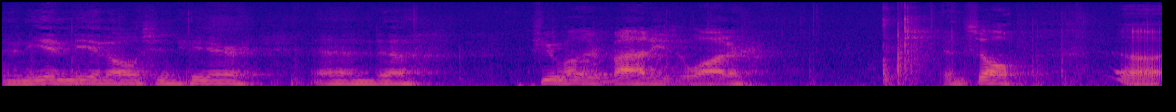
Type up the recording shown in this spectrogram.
and the Indian Ocean here, and uh, a few other bodies of water. And so, uh,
